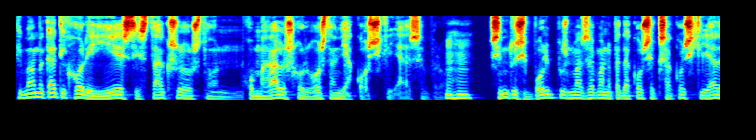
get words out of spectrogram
Θυμάμαι κάτι χορηγίες της τάξης των... Ο μεγάλος χορηγός ήταν 200.000 ευρώ. Μμμ. Συν τους υπόλοιπους μαζεύανε 500-600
